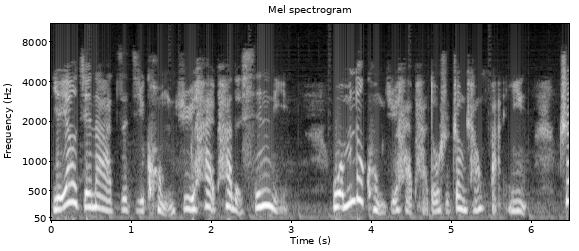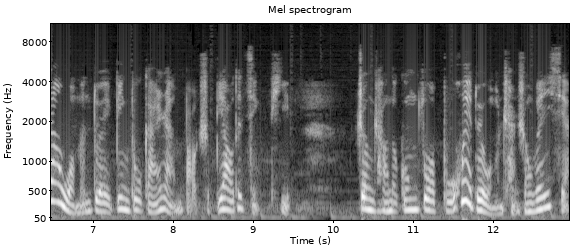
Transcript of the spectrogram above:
也要接纳自己恐惧、害怕的心理。我们的恐惧、害怕都是正常反应，这让我们对病毒感染保持必要的警惕。正常的工作不会对我们产生危险，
